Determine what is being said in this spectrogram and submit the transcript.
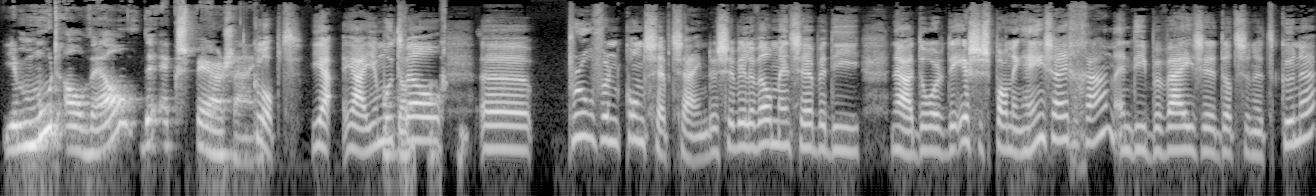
je moet al wel de expert zijn. Klopt. Ja, ja je moet wel uh, proven concept zijn. Dus ze willen wel mensen hebben die nou, door de eerste spanning heen zijn gegaan en die bewijzen dat ze het kunnen.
